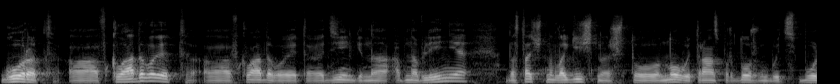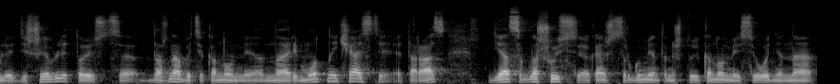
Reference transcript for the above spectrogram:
город а, вкладывает, а, вкладывает а, деньги на обновление. Достаточно логично, что новый транспорт должен быть более дешевле, то есть э, должна быть экономия на ремонтной части, это раз. Я соглашусь, э, конечно, с аргументами, что экономия сегодня на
